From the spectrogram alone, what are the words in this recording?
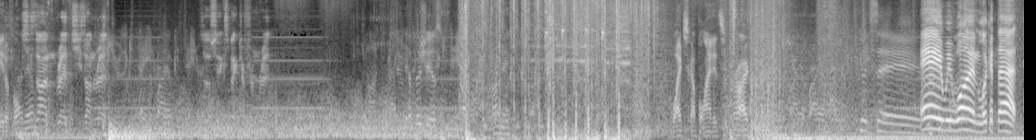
Beautiful. She's on red. She's on red. Secure the contained bio container. So she expect her from red. Yep, there she is. On me. Oh, I just got blinded super hard. Good save. Hey, we won! Look at that!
